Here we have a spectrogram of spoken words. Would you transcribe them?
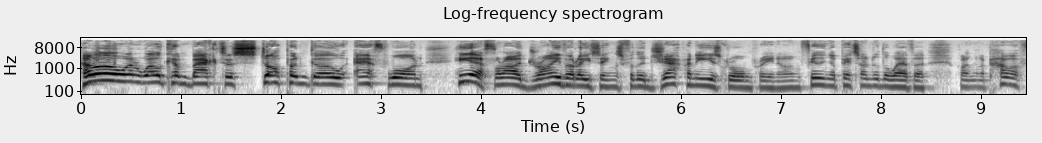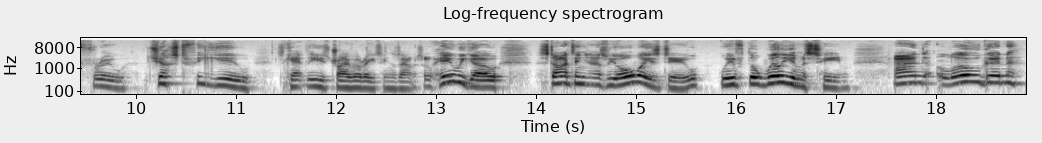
Hello and welcome back to Stop and Go F1 here for our driver ratings for the Japanese Grand Prix. Now, I'm feeling a bit under the weather, but I'm going to power through just for you to get these driver ratings out. So, here we go, starting as we always do with the Williams team and Logan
